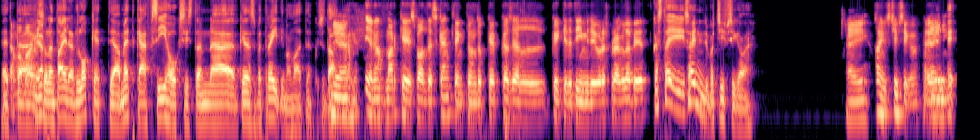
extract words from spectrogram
et vaba, äh, sul on Tyler Lockett ja Metcalf Seahawksist on äh,, keda sa pead trade ima, vaata, kui sa tahad yeah.. ja noh, Marquez Valdes Scantling tundub, käib ka seal kõikide tiimide juures praegu läbi, et. kas ta ei sign inud juba Chiefsiga või? ei. ainult Chiefsiga? ei, ei,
